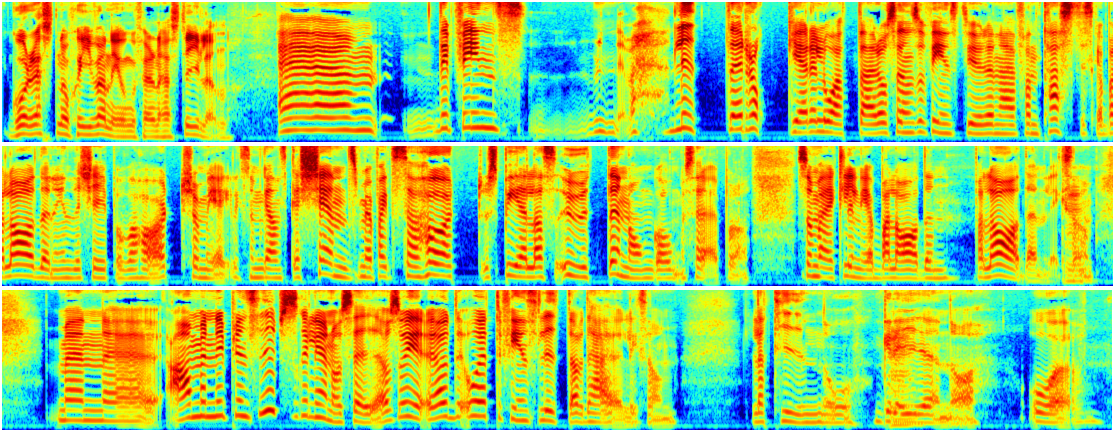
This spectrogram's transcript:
går resten av skivan i ungefär den här stilen? Ehm, det finns lite rockigare låtar och sen så finns det ju den här fantastiska balladen In the shape of a heart som är liksom ganska känd, som jag faktiskt har hört spelas ute någon gång. Så här, på, som verkligen är balladen, balladen liksom. Men, eh, ja, men i princip så skulle jag nog säga, och, så är, och att det finns lite av det här liksom, latino-grejen och, och så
